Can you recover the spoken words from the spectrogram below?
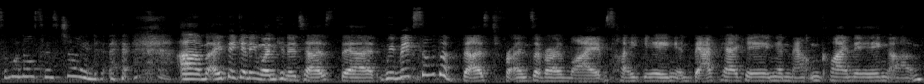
someone else has joined. um, I think anyone can attest that we make some of the best friends of our lives hiking and backpacking and mountain climbing. Um,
